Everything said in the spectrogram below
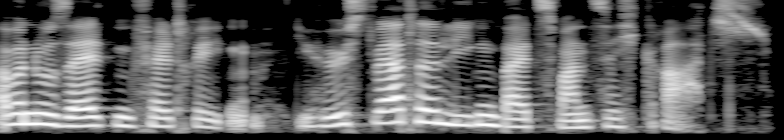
Aber nur selten fällt Regen. Die Höchstwerte liegen bei 20 Grad.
